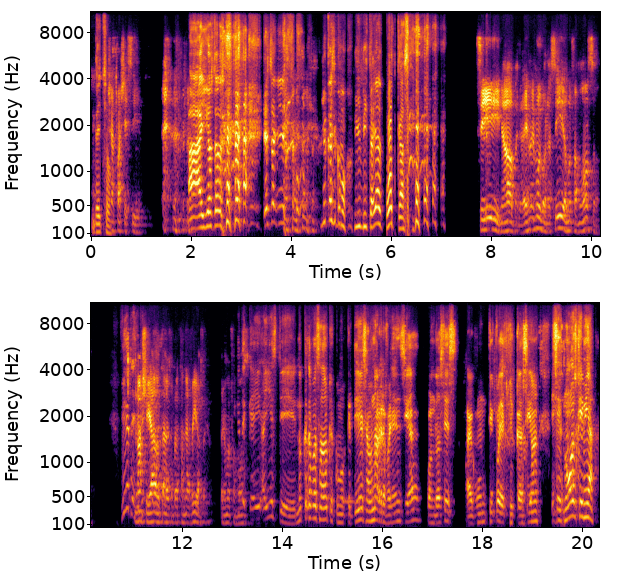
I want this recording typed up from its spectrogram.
De hecho. Ya fallecido. Ay, yo, yo, casi como invitaría al podcast. sí, no, pero es, muy conocido, muy famoso. no ha llegado tan, tan arriba, pero, pero, es muy famoso. Que hay, este, ¿No te ha pasado que como que tienes alguna referencia cuando haces algún tipo de explicación? Dices, no, es que mira,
